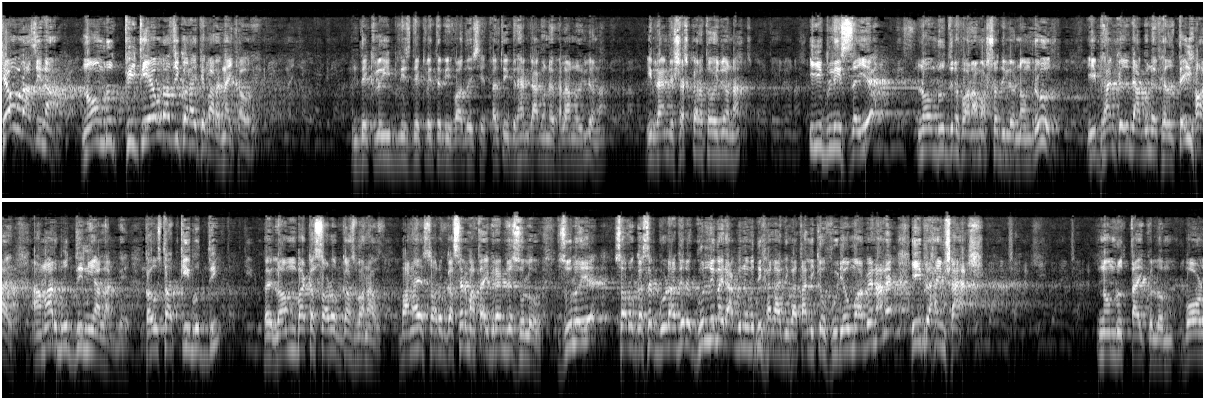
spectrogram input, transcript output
কেউ রাজি না, নমরুদ পিটিয়েও রাজি করাইতে পারে নাই কাউরে। দেখল ইবলিস, দেখলে তো বিপদ হয়েছে তাহলে তো ইব্রাহিমকে আগুনে ফেলানো হইল না। ইব্রাহিম বিশ্বাস করা তো হইল না। ইবলিস যাইয়ে নমরুদের পরামর্শ দিল, নমরুদ, ইব্রাহিমকে যদি আগুনে ফেলতেই হয়, আমার বুদ্ধি নিয়ে লাগবে। কৌস্তাদ কি বুদ্ধি? লম্বাটা সড়ক গাছ বানাও। বানায় সড়ক গাছের মাথা ইব্রাহিমকে ঝুলো। ঝুলোয়ে সড়ক গাছের গোড়া ধরে গুল্লি মেরে আগুনের মধ্যে ফেলা দিবা। তাহলে কেউ ফুড়েও মারবে না ইব্রাহিম শেষ নমরুদ তাই করল, বড়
